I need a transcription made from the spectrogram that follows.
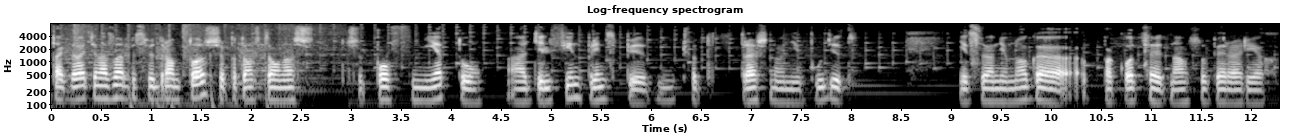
Так, давайте на зомби с ведром тоже, потому что у нас шипов нету. А дельфин, в принципе, что-то страшного не будет. Если он немного покоцает нам супер орех.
